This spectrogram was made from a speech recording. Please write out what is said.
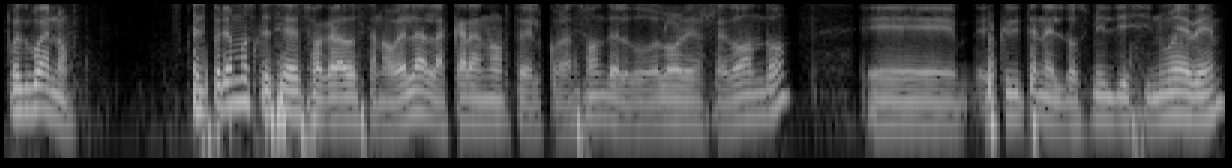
Pues bueno, Esperemos que sea de su agrado esta novela, La cara norte del corazón de Dolores Redondo. Eh, escrita en el 2019.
